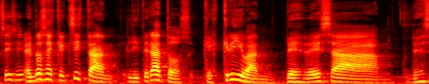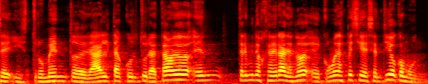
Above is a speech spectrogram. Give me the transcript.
sí, sí. Entonces que existan literatos que escriban desde esa desde ese instrumento de la alta cultura, estamos hablando en términos generales, ¿no? Eh, como una especie de sentido común,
